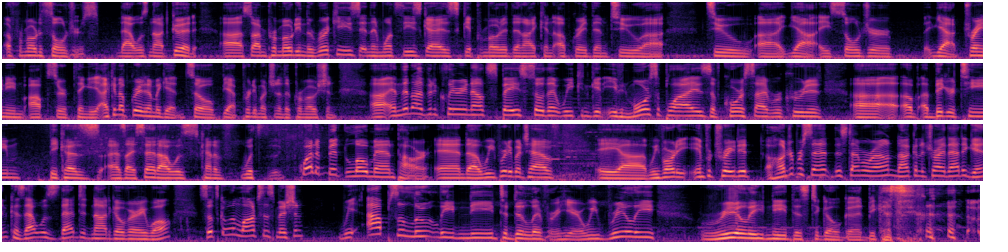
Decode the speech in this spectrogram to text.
of promoted soldiers. That was not good. Uh, so I'm promoting the rookies, and then once these guys get promoted, then I can upgrade them to, uh, to uh, yeah, a soldier yeah, training officer thingy. I can upgrade them again. So, yeah, pretty much another promotion. Uh, and then I've been clearing out space so that we can get even more supplies. Of course, I've recruited uh, a, a, bigger team because, as I said, I was kind of with quite a bit low manpower. And uh, we pretty much have a uh, we've already infiltrated 100% this time around. Not going to try that again because that was that did not go very well. So let's go and launch this mission. We absolutely need to deliver here. We really really need this to go good because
